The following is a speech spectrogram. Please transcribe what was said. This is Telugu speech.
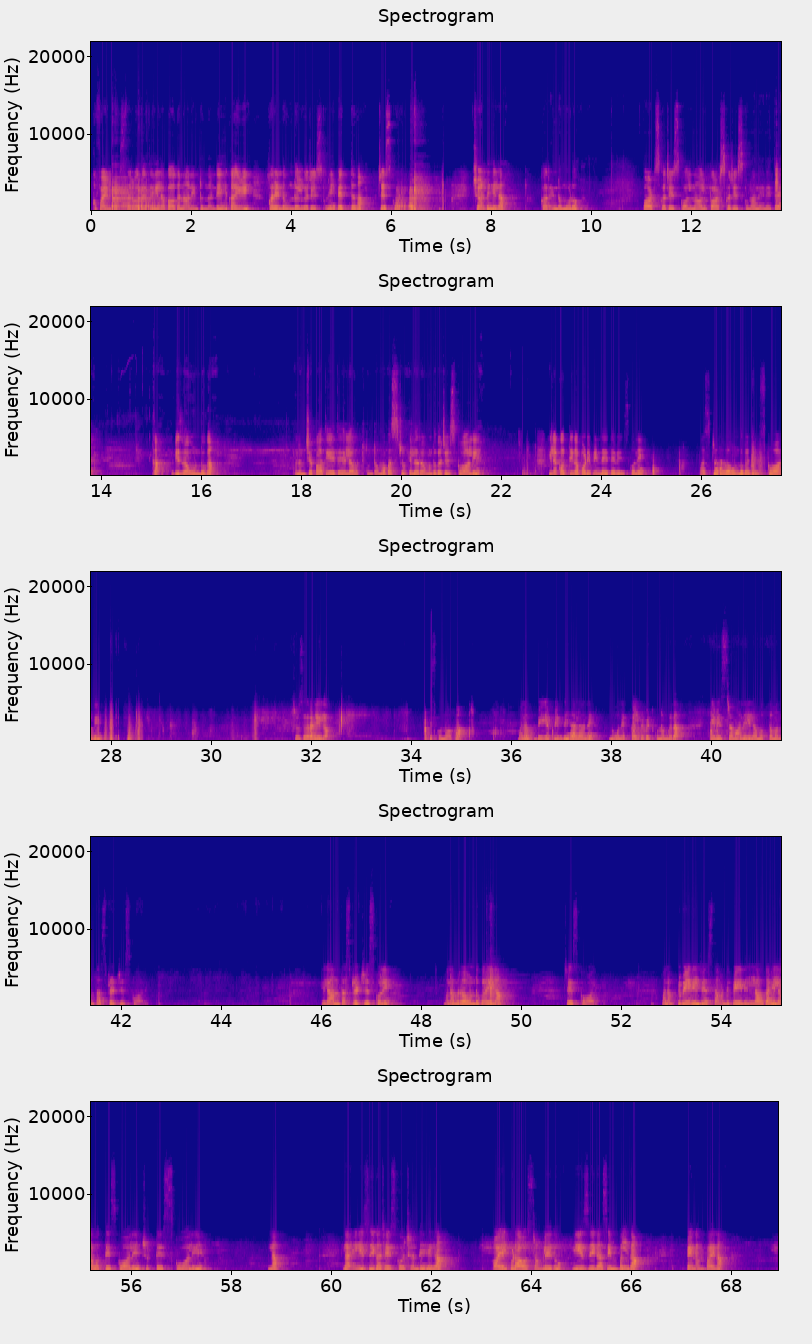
ఒక ఫైవ్ మినిట్స్ తర్వాత అయితే ఇలా బాగా నానింటుందండి. ఇక ఇవి ఒక రెండు ఉండలుగా చేసుకుని పెద్దగా చేసుకోవడం. చూడండి ఇలా ఒక రెండు మూడు పార్ట్స్గా చేసుకోవాలి. నాలుగు పార్ట్స్గా చేసుకున్నాను నేనైతే. ఇంకా ఇవి రౌండ్గా మనం చపాతీ అయితే ఎలా ఒత్తుకుంటామో ఫస్ట్ ఇలా రౌండ్గా చేసుకోవాలి. ఇలా కొద్దిగా పొడి పిండి అయితే వేసుకొని ఫస్ట్ రౌండ్గా చేసుకోవాలి. చూసారా ఇలా? వేసుకున్నాక మనం బియ్యం పిండి అలానే నూనె కలిపి పెట్టుకున్నాం కదా ఈ మిశ్రమాన్ని ఇలా మొత్తం అంతా స్ప్రెడ్ చేసుకోవాలి. ఇలా అంతా స్ప్రెడ్ చేసుకొని మనం రౌండ్గా ఇలా చేసుకోవాలి. మనం పేనీలు చేస్తామండి పేనీల్లాగా ఇలా ఒత్తేసుకోవాలి చుట్టేసుకోవాలి. ఇలా ఇలా ఈజీగా చేసుకోవచ్చండి. ఇలా ఆయిల్ కూడా అవసరం లేదు. ఈజీగా సింపుల్గా పెనం పైన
